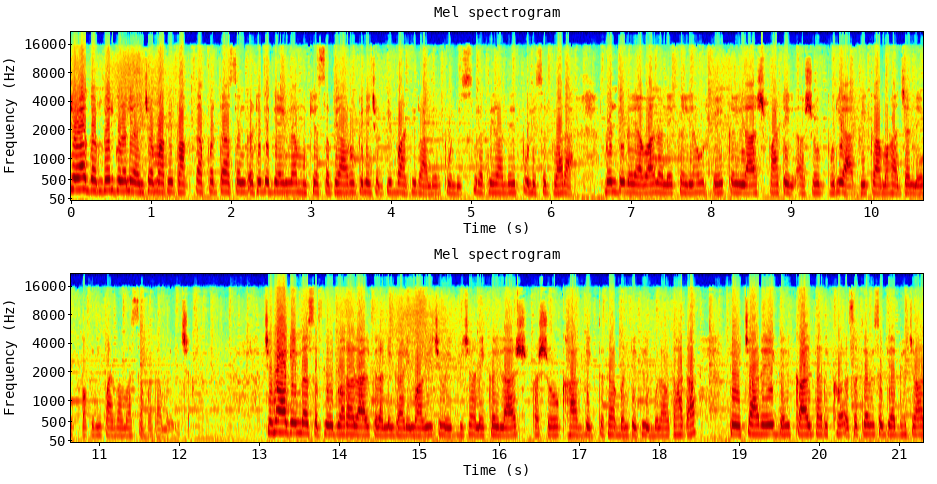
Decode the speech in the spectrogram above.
જેવા ગંભીર ગુનાને અંજામ આપી ભાગતા ફરતા સંગઠિત ગેંગના મુખ્ય સભ્ય આરોપીને ઝડપી પાડતી રાંદેર પોલીસ. સુરતની રાંદેર પોલીસ દ્વારા બંટી દયાવાન અને કૈલા ઉર્ફે કૈલાશ પાટીલ, અશોક ભુરિયા ભીકા મહાજનને પકડી પાડવામાં સફળતા મળી છે. જેમાં આ ગેંગના સભ્યો દ્વારા લાલ કલરની ગાડીમાં આવી જેઓ એકબીજાને કૈલાશ, અશોક હાર્દિક તથા બંટીથી બોલાવતા હતા. તે ચારેય ગઈકાલ તારીખ સત્યાવીસ અગિયાર બે હજાર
